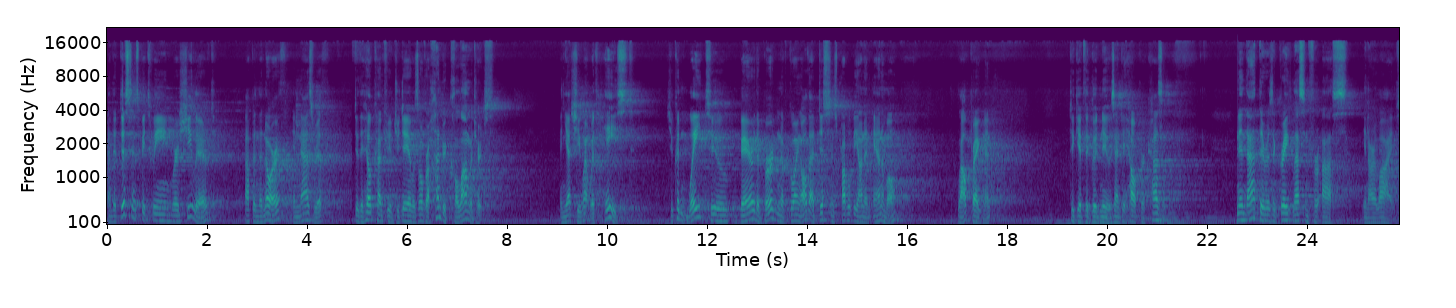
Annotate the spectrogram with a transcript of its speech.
and the distance between where she lived, up in the north, in Nazareth, to the hill country of Judea was over 100 kilometers. And yet she went with haste. She couldn't wait to bear the burden of going all that distance, probably on an animal, while pregnant, to give the good news and to help her cousin. And in that, there is a great lesson for us in our lives.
